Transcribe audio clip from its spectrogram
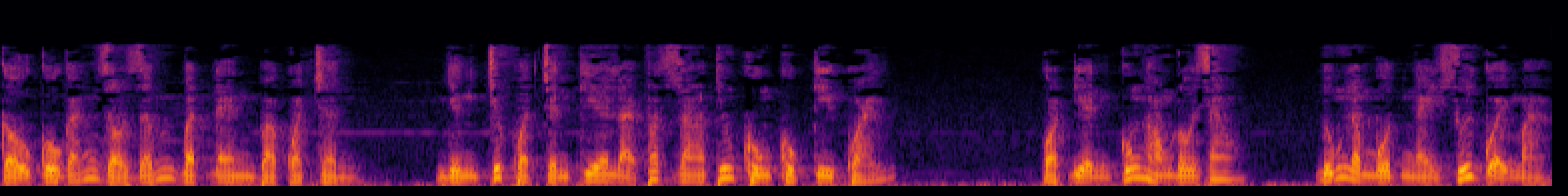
Cậu cố gắng dò dẫm bật đèn và quạt trần nhưng chiếc quạt trần kia lại phát ra tiếng khùng khục kỳ quái. Quạt điện cũng hỏng rồi sao? Đúng là một ngày suối quậy mà.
